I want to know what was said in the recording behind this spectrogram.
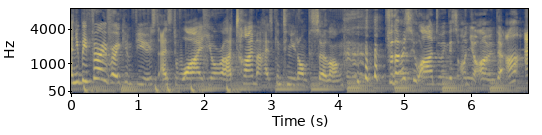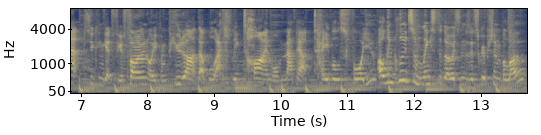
and you'll be very, very confused as to why your uh, timer has continued on for so long. for those who are doing this on your own, there are apps you can get for your phone or your computer that will actually time or map out tables for you. I'll include some links to those in the description below.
